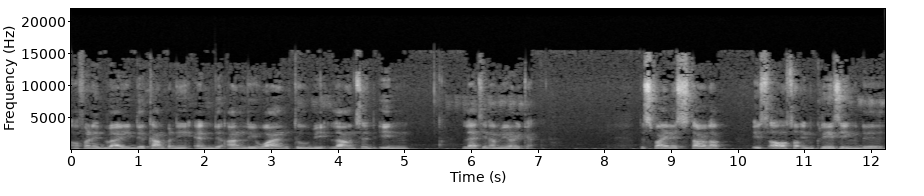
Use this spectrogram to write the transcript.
offered by the company and the only one to be launched in Latin America. The Spanish startup is also increasing the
